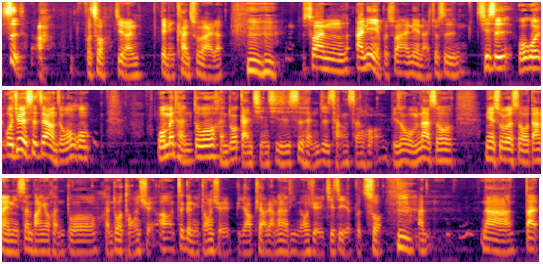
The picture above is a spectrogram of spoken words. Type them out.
是啊，不错，既然被你看出来了，嗯嗯，算暗恋也不算暗恋了，就是其实我我我觉得是这样子，我我我们很多很多感情其实是很日常生活，比如说我们那时候念书的时候，当然你身旁有很多很多同学啊，这个女同学比较漂亮，那个女同学其实也不错，嗯。啊，那但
